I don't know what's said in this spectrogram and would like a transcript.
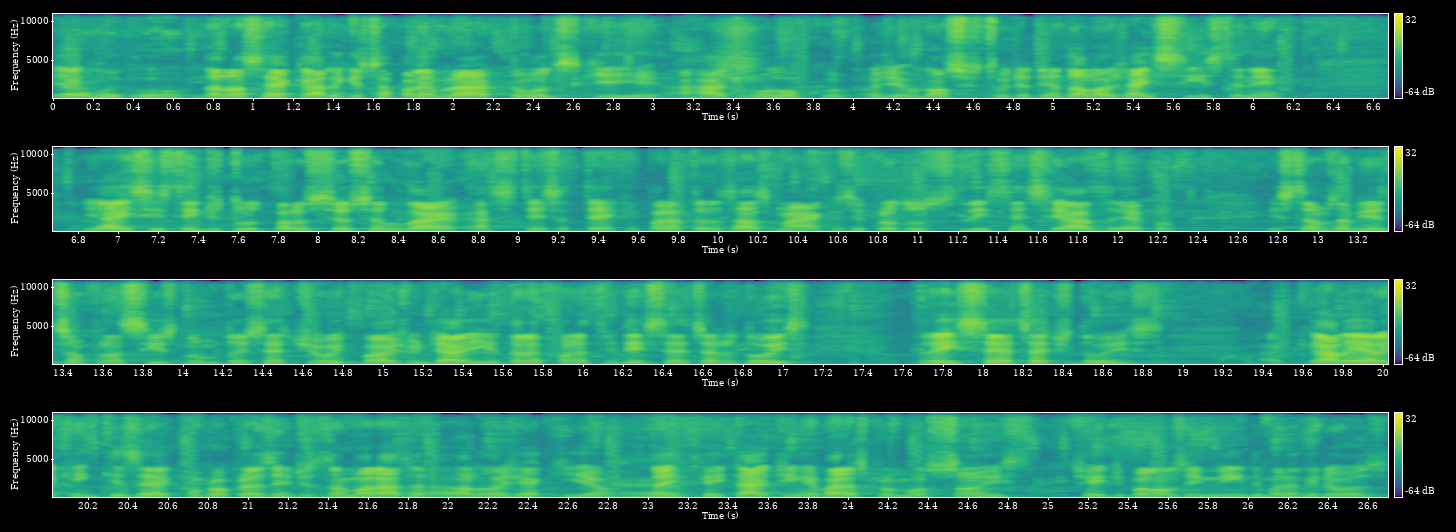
Era muito bom. Da nosso recado aqui, só para lembrar a todos que a Rádio Moloco, o nosso estúdio é dentro da loja iSystem, né? E a iSystem tem de tudo para o seu celular, assistência técnica para todas as marcas e produtos licenciados Apple. Estamos na Avenida de São Francisco, número 278, bairro Jundiaí, o telefone é 3702 3772. Galera, quem quiser comprar o presente dos namorados, a loja é aqui, ó. Tá enfeitadinha, várias promoções, cheio de balãozinho lindo e maravilhoso.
